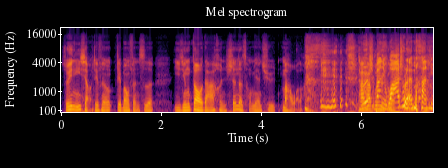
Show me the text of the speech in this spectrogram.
所以你想，这份这帮粉丝已经到达很深的层面去骂我了，他还不是是把你挖出来骂你，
